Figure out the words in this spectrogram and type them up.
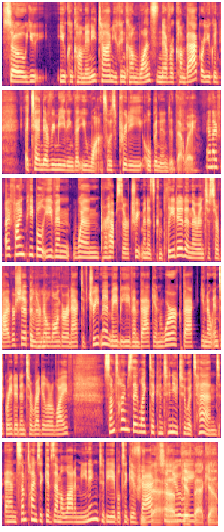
so you you can come anytime. You can come once, never come back, or you can attend every meeting that you want. So it's pretty open ended that way. And I, I, find people, even when perhaps their treatment is completed and they're into survivorship and mm-hmm. they're no longer in active treatment, maybe even back in work, back, you know, integrated into regular life sometimes they like to continue to attend, and sometimes it gives them a lot of meaning to be able to give Feedback, back to um, newly give back, yeah.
